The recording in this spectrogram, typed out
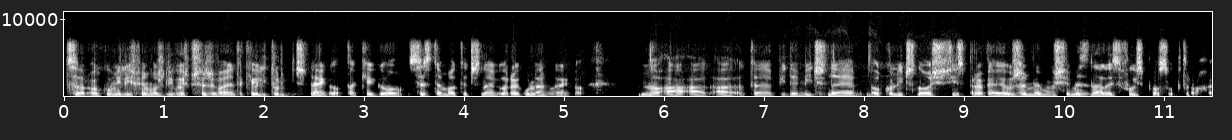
co roku mieliśmy możliwość przeżywania takiego liturgicznego, takiego systematycznego, regularnego. No a, a, a te epidemiczne okoliczności sprawiają, że my musimy znaleźć swój sposób trochę.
